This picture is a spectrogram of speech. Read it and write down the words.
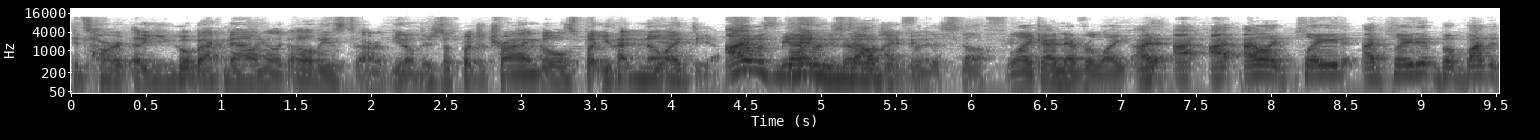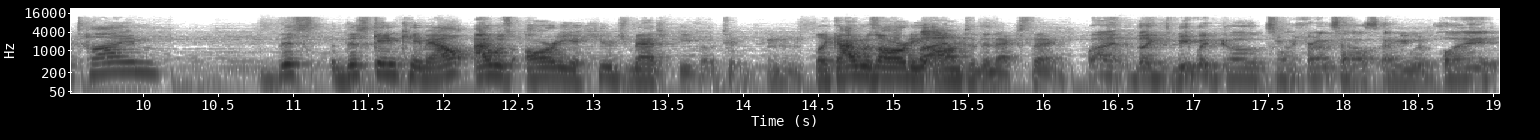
it's hard. Like you go back now, and you're like, oh, these are, you know, there's just a bunch of triangles, but you had no Yeah. idea. I was We never had no nostalgic for this stuff. Like I never like I, I I like played I played it, but by the time this this game came out, I was already a huge Magic devotee. Mhm. Like I was already But- on to the next thing. But like we would go to my friend's house and we would play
